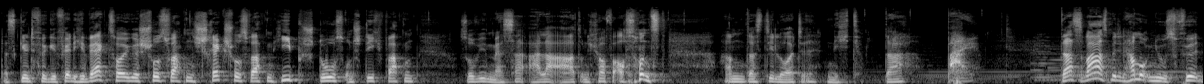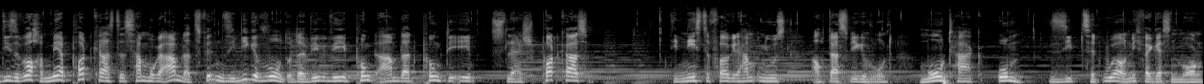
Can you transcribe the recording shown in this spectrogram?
Das gilt für gefährliche Werkzeuge, Schusswaffen, Schreckschusswaffen, Hieb-, Stoß- und Stichwaffen sowie Messer aller Art. Und ich hoffe auch sonst haben das die Leute nicht dabei. Das war's mit den Hamburg News für diese Woche. Mehr Podcasts des Hamburger Abendblatts finden Sie wie gewohnt unter www.abendblatt.de slash podcast. Die nächste Folge der Hamburg News, auch das wie gewohnt, Montag um 17 Uhr. Und nicht vergessen, morgen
